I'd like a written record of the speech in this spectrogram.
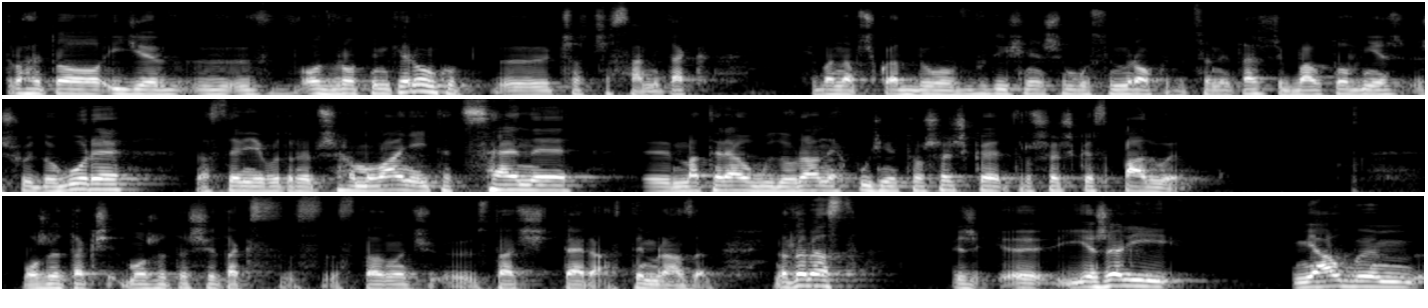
trochę to idzie w, w odwrotnym kierunku y, czasami. Tak chyba na przykład było w 2008 roku. Te ceny też gwałtownie szły do góry, następnie było trochę przehamowanie i te ceny y, materiałów budowlanych później troszeczkę, troszeczkę spadły. Może, tak, może też się tak stanąć, stać teraz, tym razem. Natomiast y, jeżeli miałbym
